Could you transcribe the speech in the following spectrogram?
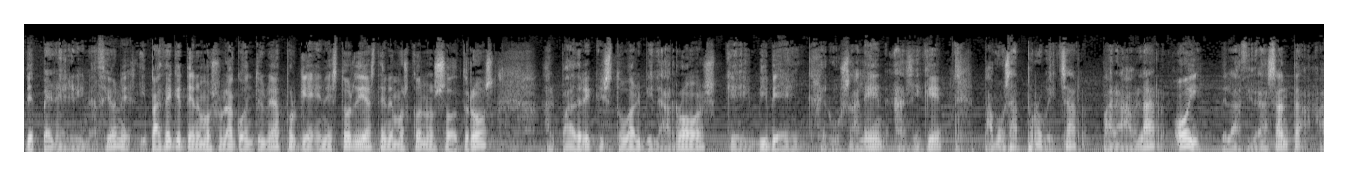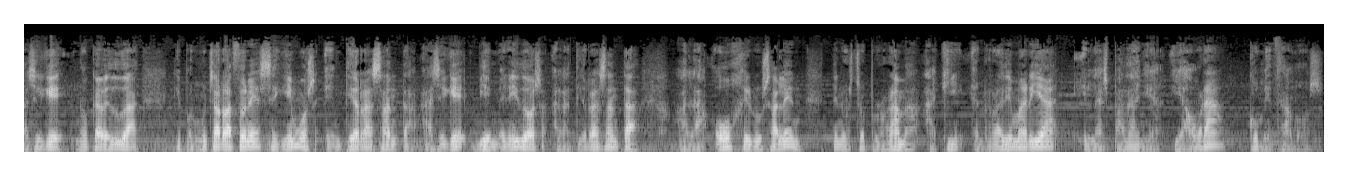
de peregrinaciones. Y parece que tenemos una continuidad porque en estos días tenemos con nosotros al padre Cristóbal Villarroch, que vive en Jerusalén, así que vamos a aprovechar para hablar hoy de la ciudad santa. Así que no cabe duda que por muchas razones seguimos en Tierra Santa. Así que bienvenidos a la Tierra Santa, a la O Jerusalén de nuestro programa aquí en Radio María en la Espadaña. Y ahora comenzamos.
